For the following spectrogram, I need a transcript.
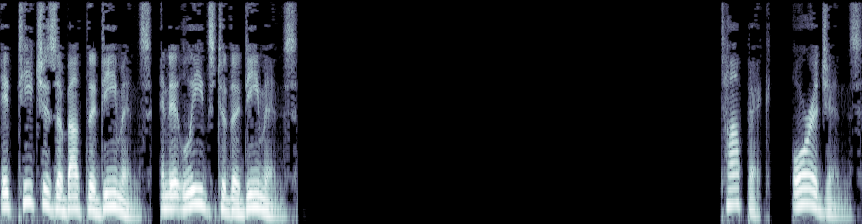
it teaches about the demons, and it leads to the demons. Origins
